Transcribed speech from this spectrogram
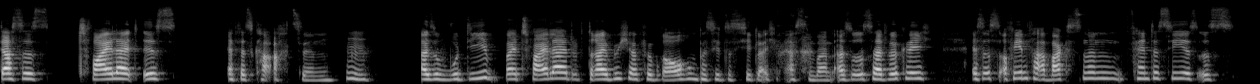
dass es Twilight ist FSK 18. Hm. Also wo die bei Twilight drei Bücher für brauchen, passiert das hier gleich im ersten Band. Also es ist halt wirklich, es ist auf jeden Fall Erwachsenen-Fantasy, es ist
